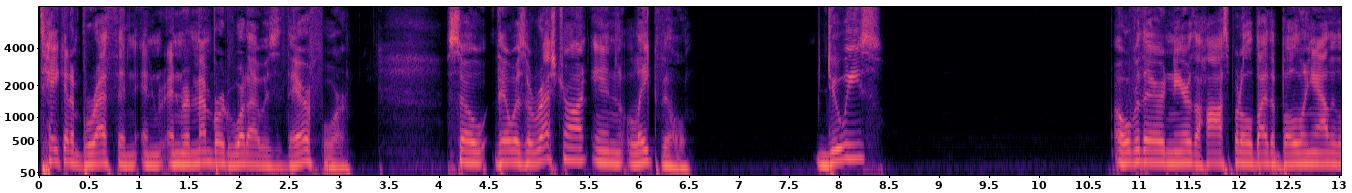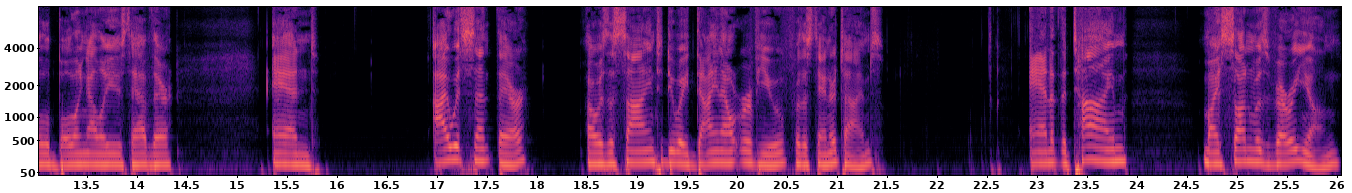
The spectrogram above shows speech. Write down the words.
taken a breath and, and, and remembered what I was there for. So there was a restaurant in Lakeville, Dewey's, over there near the hospital by the bowling alley, the little bowling alley used to have there. And I was sent there. I was assigned to do a dine out review for the Standard Times. And at the time, my son was very young.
